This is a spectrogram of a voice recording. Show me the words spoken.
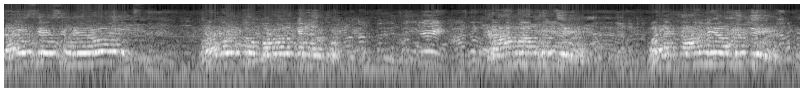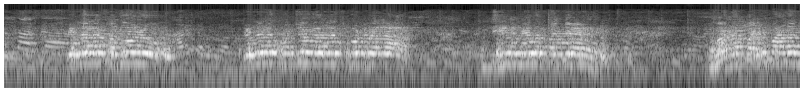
దయచేసి మీరు ఎవరితో గొడవలకు వెళ్ళొద్దు గ్రామాభివృద్ధి మన కాలనీ అభివృద్ధి పిల్లల చదువులు పిల్లలకు ఉద్యోగాలు తెచ్చుకోవడం వల్ల దీని మీద పనిచేయండి మన పరిపాలన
